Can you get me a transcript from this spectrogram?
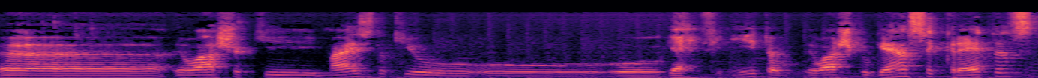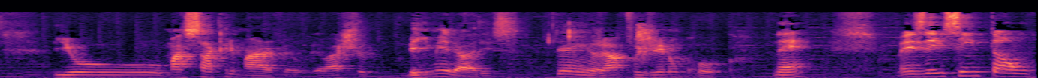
Ah, eu acho que mais do que o, o- o Guerra Infinita, eu acho que o Guerras Secretas e o Massacre Marvel, eu acho bem melhores. Já fugindo um pouco. né? Mas é isso então,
